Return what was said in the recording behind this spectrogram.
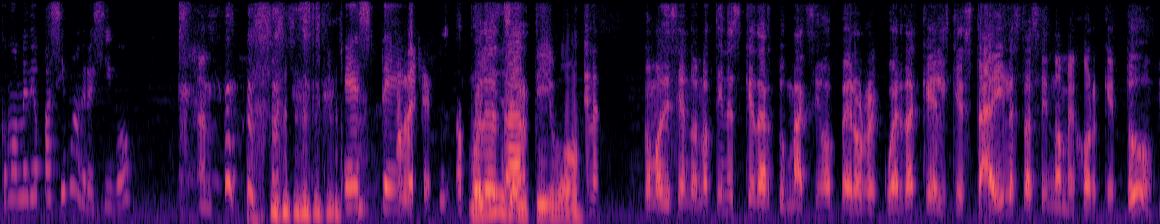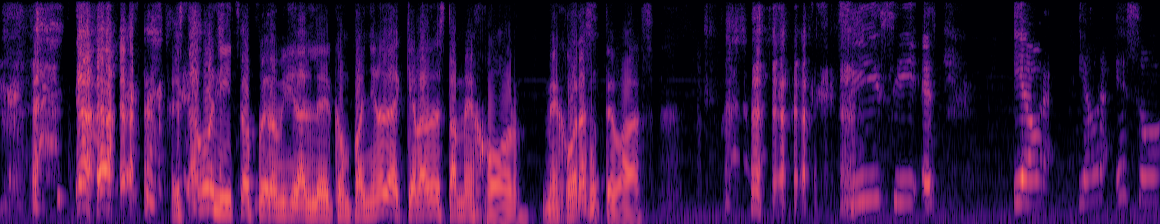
como medio pasivo-agresivo, este, Muy incentivo. como diciendo, no tienes que dar tu máximo, pero recuerda que el que está ahí lo está haciendo mejor que tú. Está bonito, pero mira, el compañero de aquí al lado está mejor. ¿Mejoras o te vas? Sí, sí. Es... Y ahora, y ahora eso,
